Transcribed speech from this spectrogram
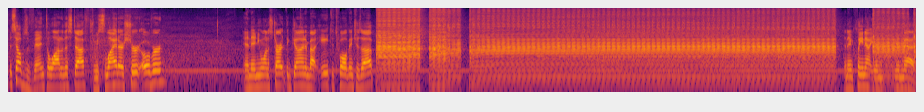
This helps vent a lot of the stuff. So we slide our shirt over and then you want to start the gun about 8 to 12 inches up. and then clean out your, your mess.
